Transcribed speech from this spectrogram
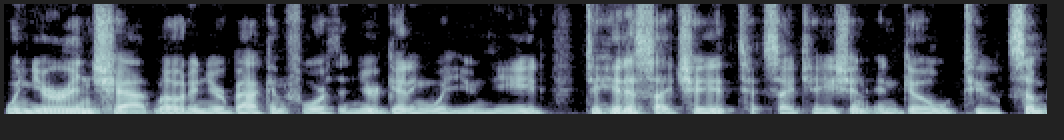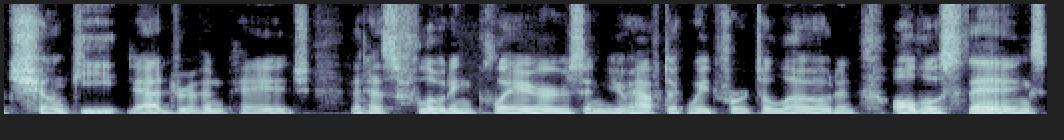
When you're in chat mode and you're back and forth and you're getting what you need to hit a cita- citation and go to some chunky ad driven page that has floating players and you have to wait for it to load and all those things,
